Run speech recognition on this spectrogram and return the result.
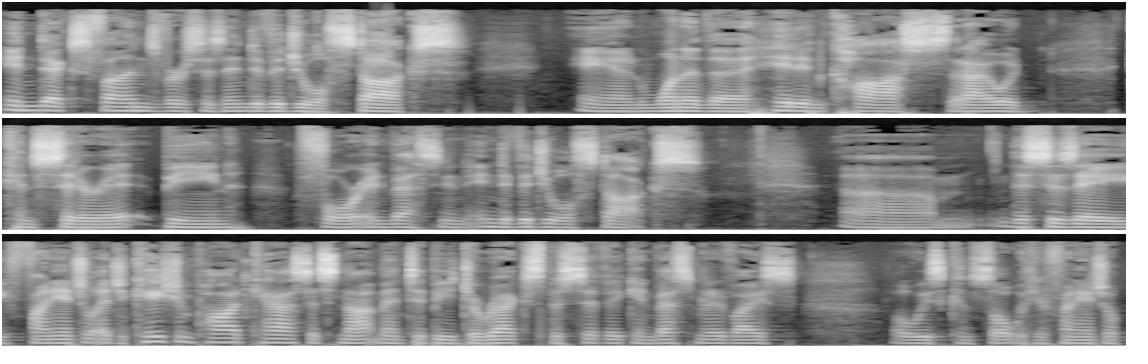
index funds versus individual stocks. And one of the hidden costs that I would consider it being for investing in individual stocks. Um, this is a financial education podcast. It's not meant to be direct, specific investment advice. Always consult with your financial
